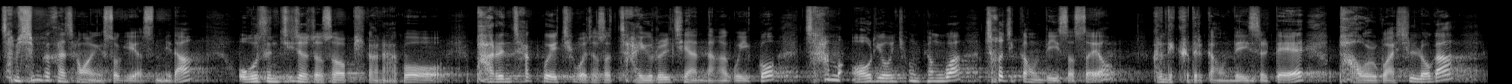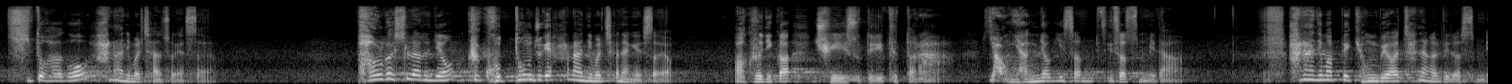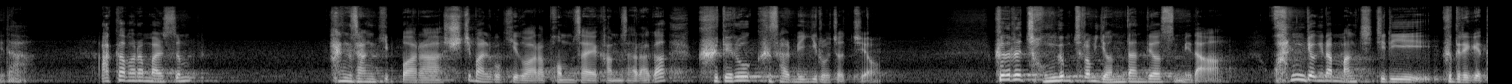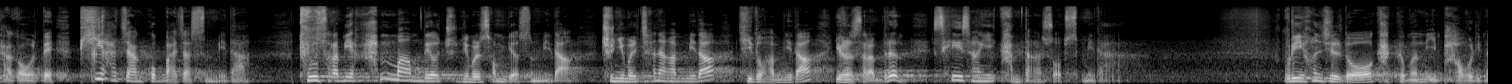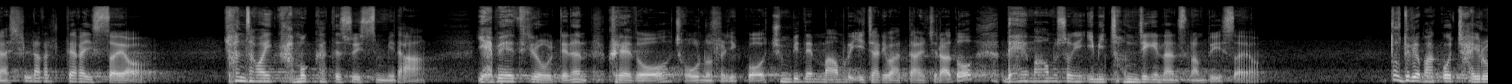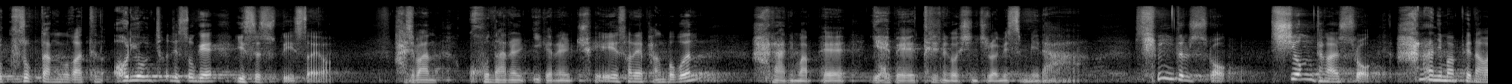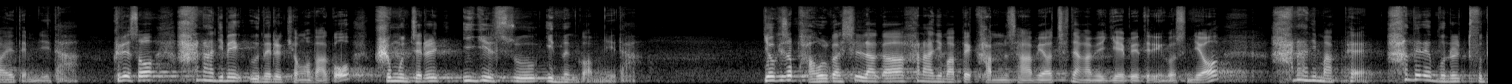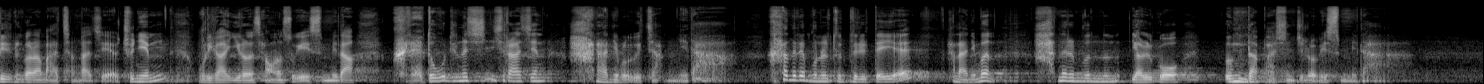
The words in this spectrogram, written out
참 심각한 상황 속이었습니다. 옷은 찢어져서 피가 나고 발은 착고에 치워져서 자유를 제한당하고 있고 참 어려운 형편과 처지 가운데 있었어요. 그런데 그들 가운데 있을 때 바울과 실로가 기도하고 하나님을 찬송했어요. 바울과 실라는요 그 고통 중에 하나님을 찬양했어요. 아 그러니까 죄수들이 듣더라 영향력이 있었습니다. 하나님 앞에 경배와 찬양을 드렸습니다. 아까 말한 말씀 항상 기뻐하라 쉬지 말고 기도하라 범사에 감사하라가 그대로 그 삶에 이루어졌죠. 그들은 정금처럼 연단되었습니다. 환경이란 망치질이 그들에게 다가올 때 피하지 않고 맞았습니다. 두 사람이 한 마음 되어 주님을 섬겼습니다. 주님을 찬양합니다. 기도합니다. 이런 사람들은 세상이 감당할 수 없습니다. 우리 현실도 가끔은 이 바울이나 신라 갈 때가 있어요. 현 상황이 감옥 같을 수 있습니다. 예배 드리러 올 때는 그래도 좋은 옷을 입고 준비된 마음으로 이 자리에 왔다 할지라도 내 마음속에 이미 전쟁이 난 사람도 있어요. 두드려 맞고 자유를 구속당한 것 같은 어려운 처지 속에 있을 수도 있어요. 하지만 고난을 이겨낼 최선의 방법은 하나님 앞에 예배 드리는 것인 줄로 믿습니다. 힘들수록 시험 당할수록 하나님 앞에 나와야 됩니다. 그래서 하나님의 은혜를 경험하고 그 문제를 이길 수 있는 겁니다. 여기서 바울과 신라가 하나님 앞에 감사하며 찬양하며 예배드린 것은요. 하나님 앞에 하늘의 문을 두드리는 거나 마찬가지예요. 주님, 우리가 이런 상황 속에 있습니다. 그래도 우리는 신실하신 하나님을 의지합니다. 하늘의 문을 두드릴 때에 하나님은 하늘 문 열고 응답하신 줄로 믿습니다.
